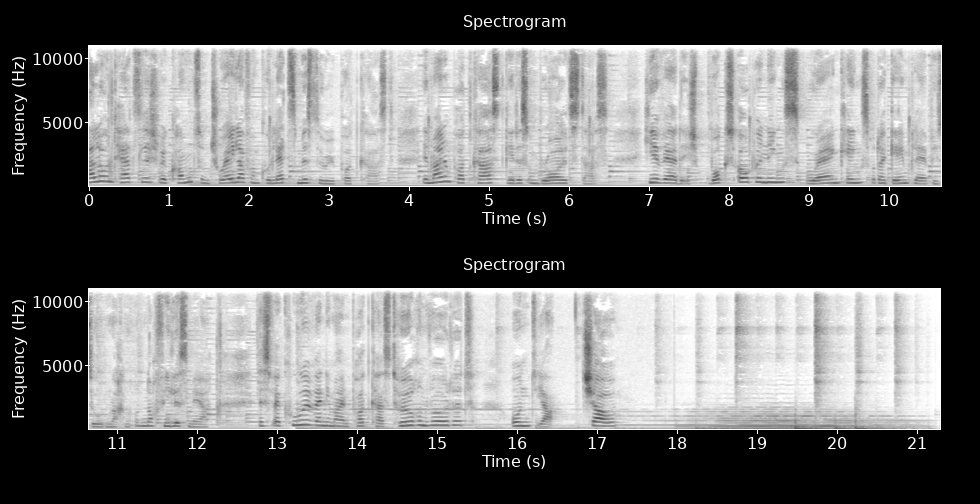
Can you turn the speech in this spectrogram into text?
Hallo und herzlich willkommen zum Trailer von Colette's Mystery Podcast. In meinem Podcast geht es um Brawl Stars. Hier werde ich Box-Openings, Rankings oder Gameplay-Episoden machen und noch vieles mehr. Es wäre cool, wenn ihr meinen Podcast hören würdet. Und ja, ciao!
